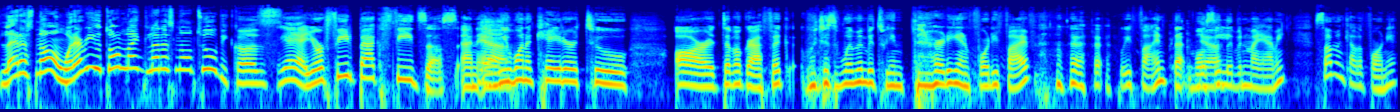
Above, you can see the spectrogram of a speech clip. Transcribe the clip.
let us know. Whatever you don't like, let us know too, because Yeah, yeah. Your feedback feeds us, and, Yeah. and we want to cater to our demographic, which is women between 30 and 45. we find that mostly Yeah. live in Miami, some in California.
